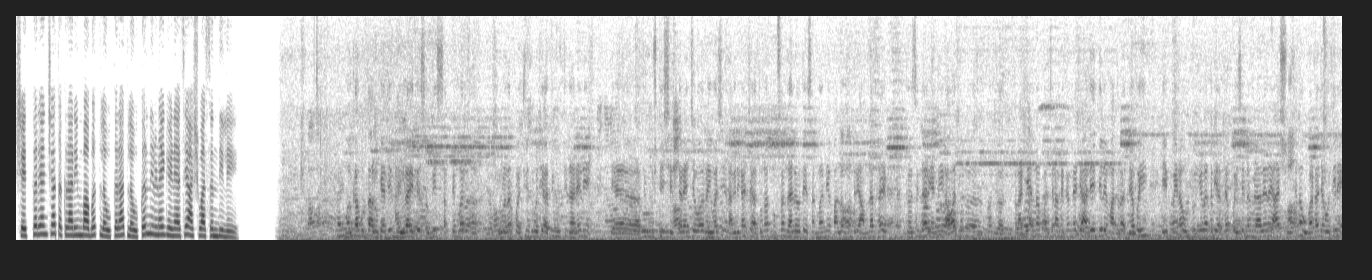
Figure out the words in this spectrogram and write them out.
शेतकऱ्यांच्या तक्रारींबाबत लवकरात लवकर निर्णय घेण्याचे आश्वासन दिले. मलकापूर तालुक्यातील निवरा येथे सव्वीस सप्टेंबर दोन हजार पंचवीस रोजी अतिवृष्टी झाल्याने अतिवृष्टी शेतकऱ्यांचे व रहिवासी नागरिकांचे अतोनात नुकसान झाले होते. सन्माननीय पालकमंत्री आमदार साहेब तहसीलदार यांनी गावात येऊन तलाठी यांना पंचनामे करण्याचे आदेश दिले. मात्र अद्यापही एक महिना उलटून गेला तरी अद्याप पैसे न मिळाल्याने आज शिवसेना उभाटाच्या वतीने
